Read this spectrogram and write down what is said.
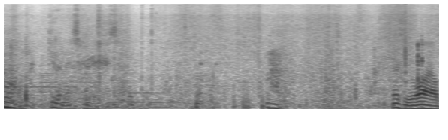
Oh my goodness gracious. This is wild.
